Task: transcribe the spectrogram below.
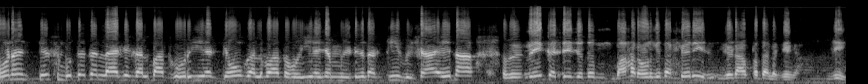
ਹੁਣ ਕਿਸ ਮੁੱਦੇ ਤੇ ਲੈ ਕੇ ਗੱਲਬਾਤ ਹੋ ਰਹੀ ਹੈ ਕਿਉਂ ਗੱਲਬਾਤ ਹੋਈ ਹੈ ਜਾਂ ਮੀਟਿੰਗ ਦਾ ਕੀ ਵਿਸ਼ਾ ਇਹ ਤਾਂ ਵਿਵੇਕ ਅੱਜੇ ਜਦੋਂ ਬਾਹਰ ਆਉਣਗੇ ਤਾਂ ਫਿਰ ਹੀ ਜਿਹੜਾ ਪਤਾ ਲੱਗੇਗਾ। ਜੀ।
